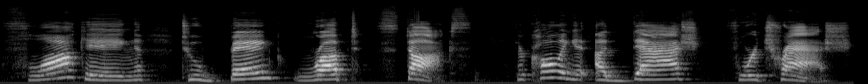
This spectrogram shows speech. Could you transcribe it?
flocking to bankrupt stocks. They're calling it a dash for trash.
